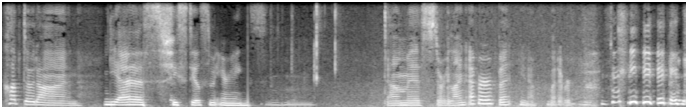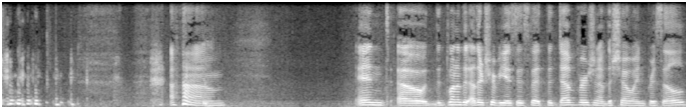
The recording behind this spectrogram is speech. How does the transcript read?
kleptodon. yes, she steals some earrings. Dumbest storyline ever, but you know, whatever. um, and oh, the, one of the other trivia's is that the dub version of the show in Brazil,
